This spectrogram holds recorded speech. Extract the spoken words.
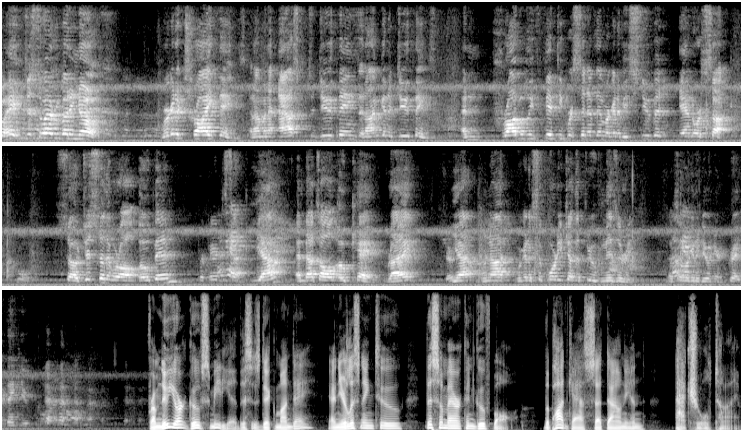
So hey, just so everybody knows, we're gonna try things, and I'm gonna ask to do things, and I'm gonna do things, and probably 50% of them are gonna be stupid and or suck. So just so that we're all open, Prepared to Okay. suck. yeah, and that's all okay, right? Sure. Yeah, we're not. We're gonna support each other through misery. That's what we're gonna do in here. Great, thank you. From New York Goofs Media, this is Dick Monday, and you're listening to This American Goofball, the podcast set down in actual time.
